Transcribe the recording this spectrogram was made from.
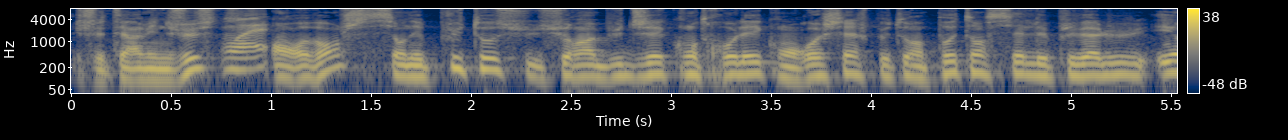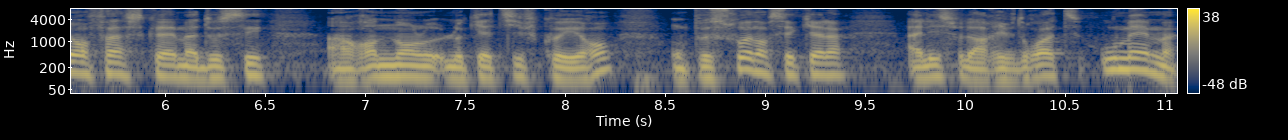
je termine juste. Ouais. En revanche, si on est plutôt su- sur un budget contrôlé, qu'on recherche plutôt un potentiel de plus-value et en face quand même adossé à un rendement lo- locatif cohérent, on peut soit dans ces cas-là aller sur la rive droite ou même,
